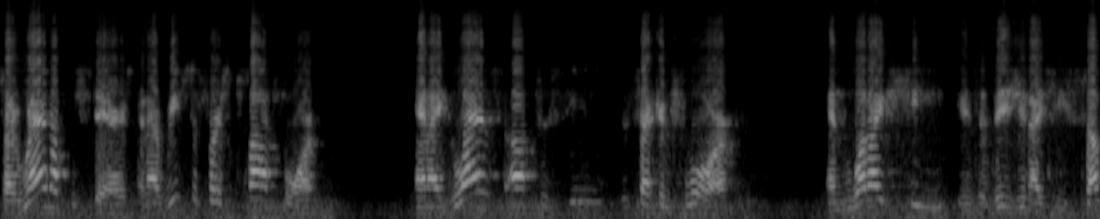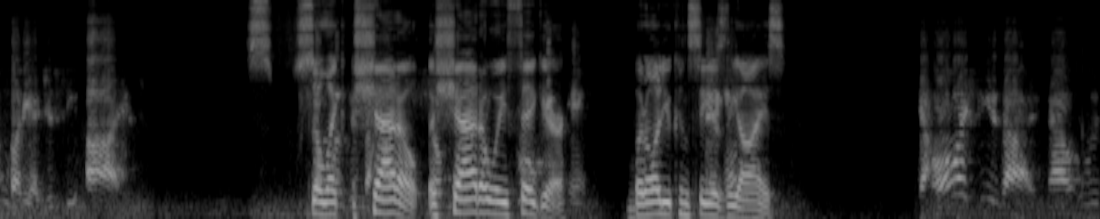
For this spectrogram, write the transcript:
so I ran up the stairs and I reached the first platform And I glanced up to see the second floor, and what I see is a vision. I see somebody. I just see eyes. So like a shadow, a shadowy figure, but all you can see is the eyes. Yeah, all I see is eyes. Now it was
